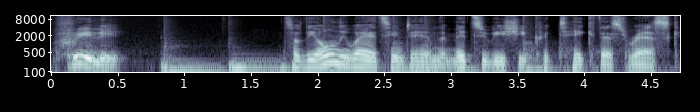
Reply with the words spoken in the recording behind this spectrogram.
freely. So the only way it seemed to him that Mitsubishi could take this risk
